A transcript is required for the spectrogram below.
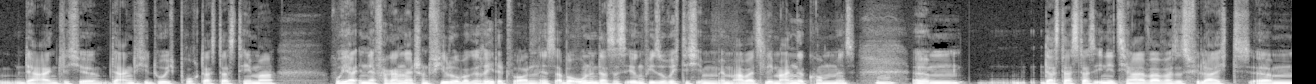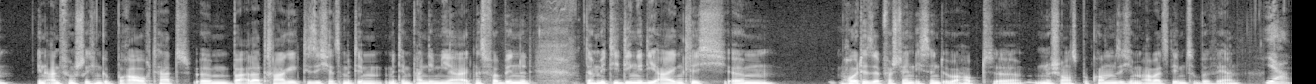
der eigentliche, der eigentliche Durchbruch, dass das Thema wo ja in der Vergangenheit schon viel darüber geredet worden ist, aber ohne dass es irgendwie so richtig im, im Arbeitsleben angekommen ist, mhm. ähm, dass das das Initial war, was es vielleicht ähm, in Anführungsstrichen gebraucht hat, ähm, bei aller Tragik, die sich jetzt mit dem, mit dem Pandemieereignis verbindet, damit die Dinge, die eigentlich heute selbstverständlich sind, überhaupt äh, eine Chance bekommen, sich im Arbeitsleben zu bewähren? Ja,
